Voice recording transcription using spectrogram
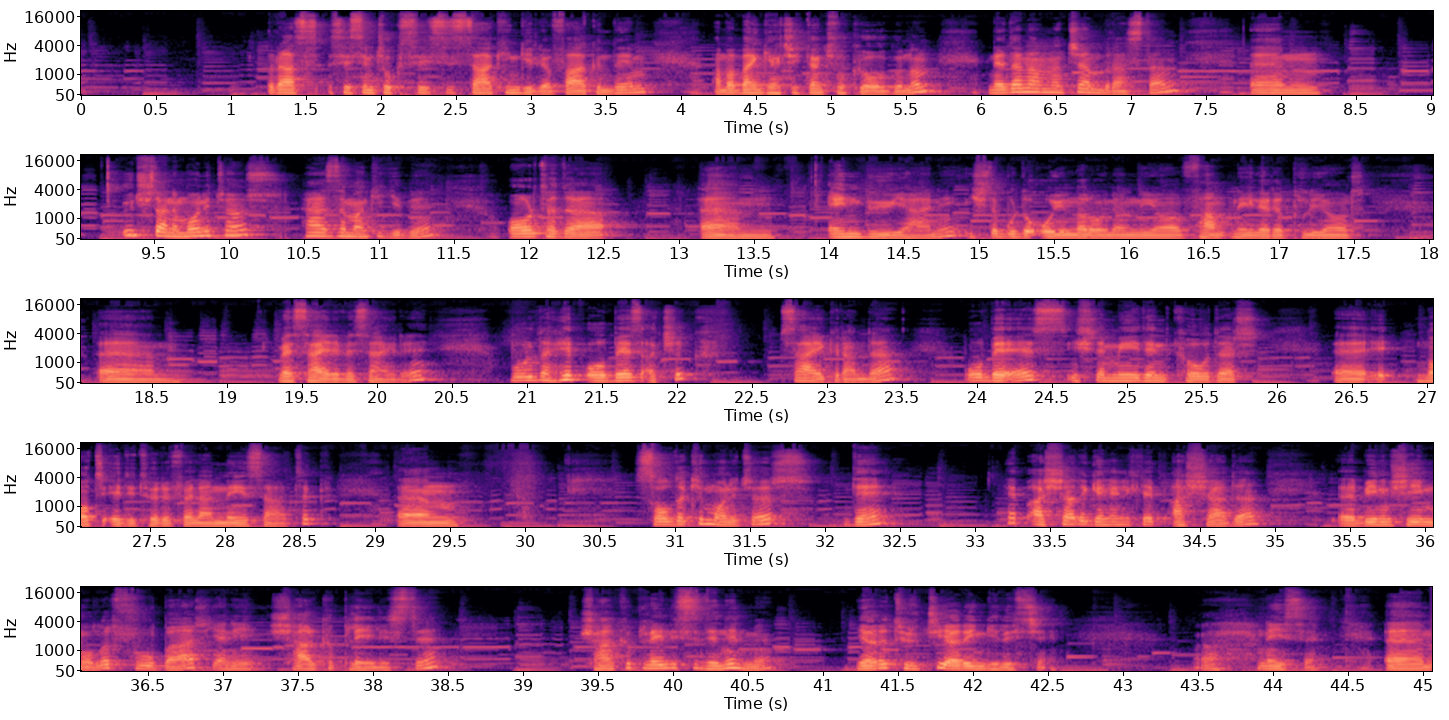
Biraz sesim çok sessiz, sakin geliyor farkındayım. Ama ben gerçekten çok yorgunum. Neden anlatacağım birazdan. Ee, üç tane monitör her zamanki gibi. Ortada em, en büyüğü yani. İşte burada oyunlar oynanıyor, thumbnail'ler yapılıyor em, vesaire vesaire. Burada hep OBS açık sağ ekranda. OBS işte Made in Coder, e, not editörü falan neyse artık. Em, soldaki monitör de hep aşağıda genellikle hep aşağıda e, benim şeyim olur. Fubar yani şarkı playlisti. Şarkı playlisti denir mi? Yarı Türkçe yarı İngilizce. Ah, neyse. Eee,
